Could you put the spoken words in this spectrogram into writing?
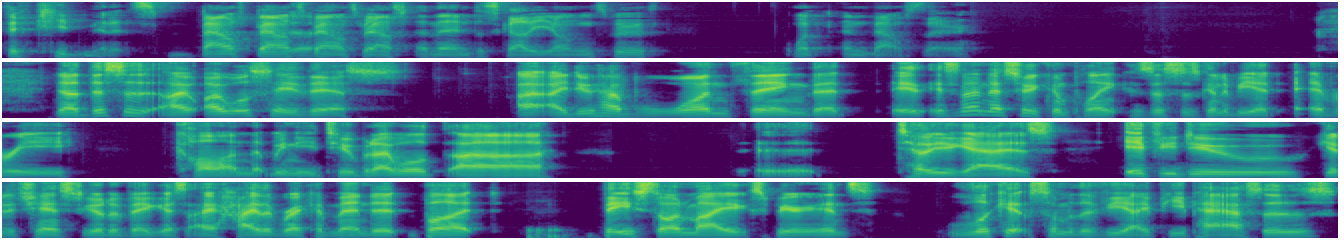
15 minutes. Bounce, bounce, Yeah. bounce, bounce, and then to Skottie Young's booth. Went and bounced there. Now, this is, I, I will say this. I, I do have one thing that it, it's not necessarily a complaint because this is going to be at every con that we need to, but I will uh, uh, tell you guys if you do get a chance to go to Vegas, I highly recommend it. But based on my experience, look at some of the VIP passes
